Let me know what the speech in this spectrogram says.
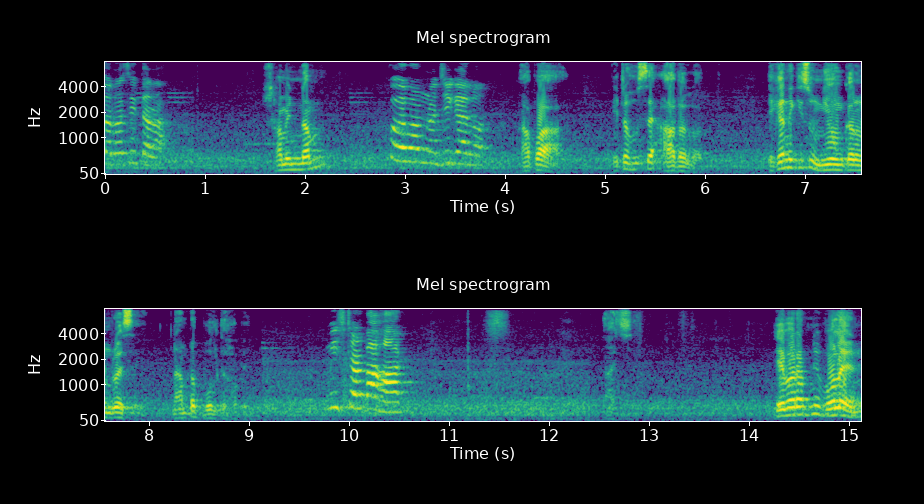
তারা। সীতারা স্বামীর নাম? আপা এটা হচ্ছে আদালত। এখানে কিছু নিয়ম কানুন রয়েছে নামটা বলতে হবে। মিস্টার বাহার। আচ্ছা। এবার আপনি বলেন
